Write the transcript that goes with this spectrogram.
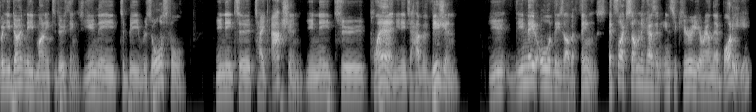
but you don't need money to do things. You need to be resourceful. You need to take action. You need to plan. You need to have a vision. You, you need all of these other things. It's like someone who has an insecurity around their body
